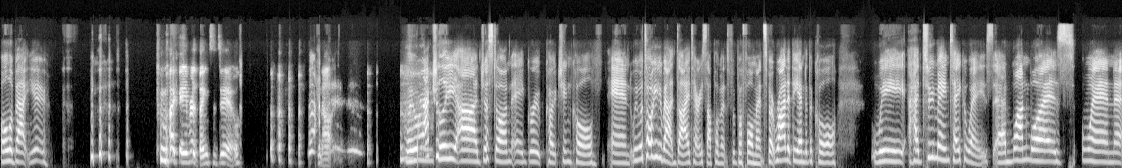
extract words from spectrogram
all about you. My favorite thing to do. Not. we were actually uh, just on a group coaching call and we were talking about dietary supplements for performance. But right at the end of the call, we had two main takeaways. And one was when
